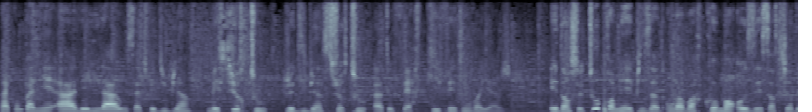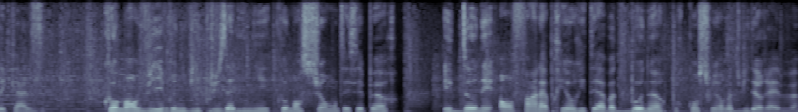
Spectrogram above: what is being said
t'accompagner à aller là où ça te fait du bien, mais surtout, je dis bien surtout, à te faire kiffer ton voyage. Et dans ce tout premier épisode, on va voir comment oser sortir des cases. Comment vivre une vie plus alignée, comment surmonter ses peurs et donner enfin la priorité à votre bonheur pour construire votre vie de rêve.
